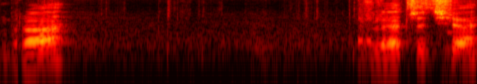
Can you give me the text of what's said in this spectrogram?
Dobra. Wyleczyć się.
